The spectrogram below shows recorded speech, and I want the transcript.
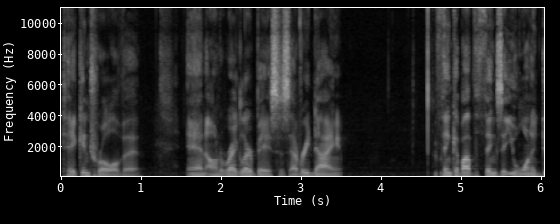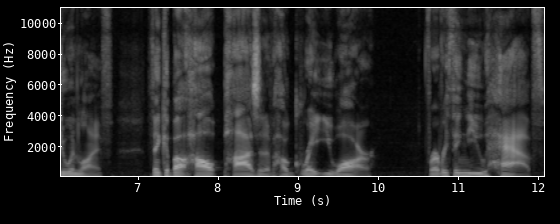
take control of it, and on a regular basis, every night, think about the things that you want to do in life. Think about how positive, how great you are for everything that you have,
